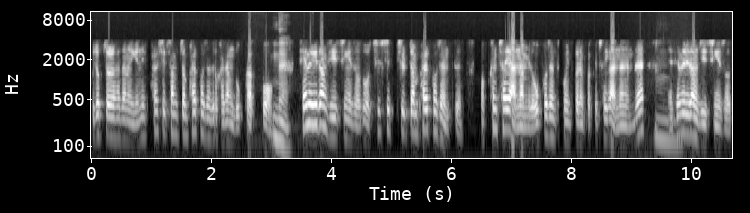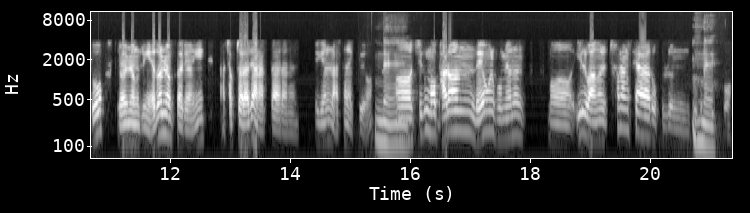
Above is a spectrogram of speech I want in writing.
부적절하다는 의견이 83.8%로 가장 높았고 네. 새누리당 지지층에서도 77.8%, 뭐큰 차이 안 납니다. 5%포인트가량밖에 차이가 안 나는데 음. 네, 새누리당 지지층에서도 10명 중에 8명가량이 아, 적절하지 않았다라는 의견을 나타냈고요. 네. 어, 지금 뭐 발언 내용을 보면은 뭐 일왕을 천황폐하로 부른 부분도 네. 있고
